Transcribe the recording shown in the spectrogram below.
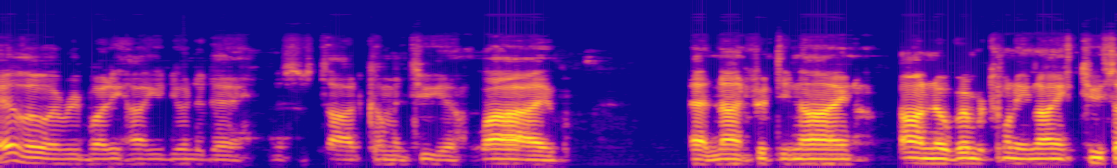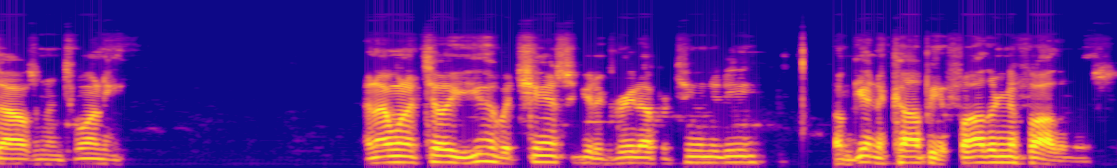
Hello, everybody. How you doing today? This is Todd coming to you live at 9:59 on November 29th, 2020. And I want to tell you, you have a chance to get a great opportunity of getting a copy of Fathering the Fatherless.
